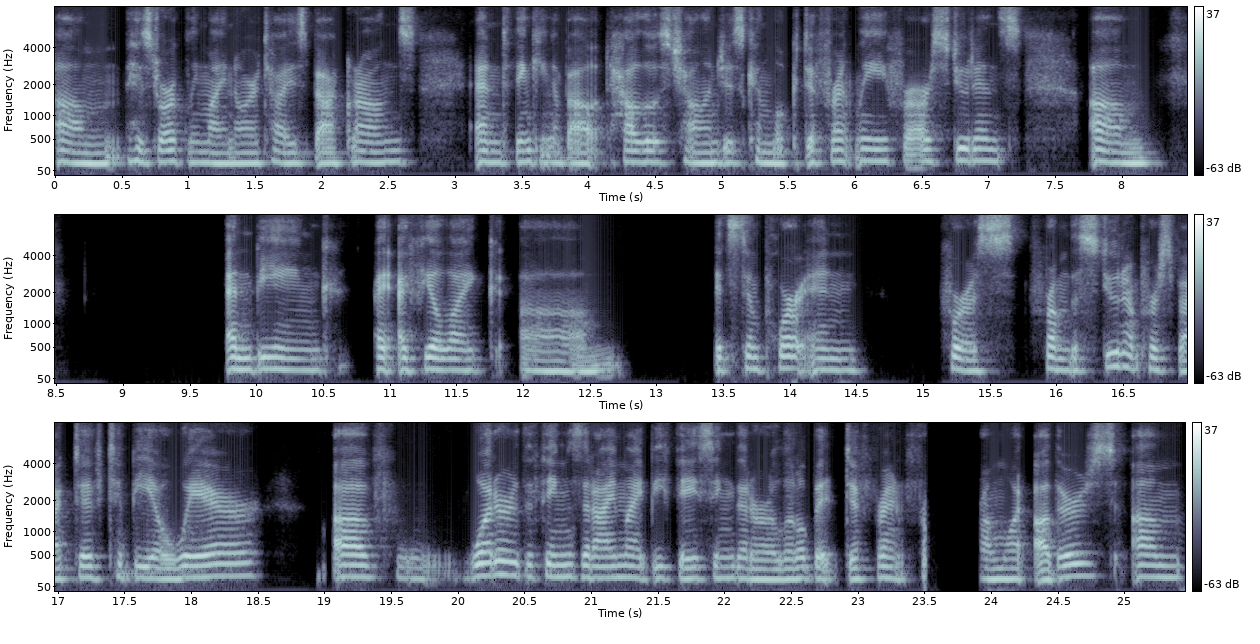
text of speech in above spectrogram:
um, historically minoritized backgrounds and thinking about how those challenges can look differently for our students. Um, and being, I, I feel like um, it's important for us from the student perspective to be aware of what are the things that I might be facing that are a little bit different from, from what others um,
